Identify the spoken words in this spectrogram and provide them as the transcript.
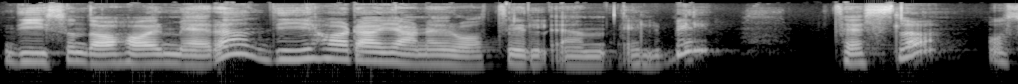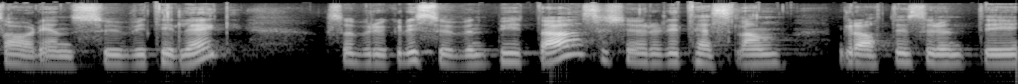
de som da har mer, de har da gjerne råd til en elbil, Tesla, og så har de en SUV i tillegg. Så bruker de SUV-en på hytta, så kjører de Teslaen gratis rundt i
